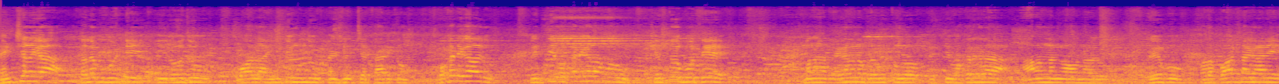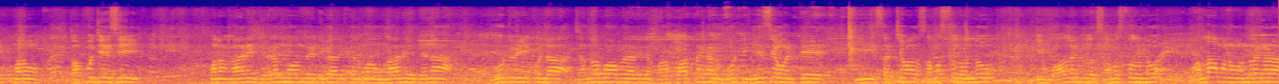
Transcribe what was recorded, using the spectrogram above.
పెన్షన్గా తలుపు కొట్టి ఈరోజు వాళ్ళ ఇంటి ముందు పెన్షన్ ఇచ్చే కార్యక్రమం ఒకటి కాదు ప్రతి ఒక్కరి కూడా మనం చెప్తూ పోతే మన జగనన్న ప్రభుత్వంలో ప్రతి ఒక్కరు కూడా ఆనందంగా ఉన్నారు. రేపు పొరపాటున కానీ మనం తప్పు చేసి మనం కానీ జగన్మోహన్ రెడ్డి గారికి కానీ మనం కానీ ఏదైనా ఓటు వేయకుండా చంద్రబాబు నాయుడు గారి పొరపాటున కానీ ఓటు వేసామంటే ఈ సచివాలయ సంస్థలు ఉండవు ఈ వాలంటీర్ల సంస్థలు ఉండవు. మళ్ళా మనం అందరం కూడా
